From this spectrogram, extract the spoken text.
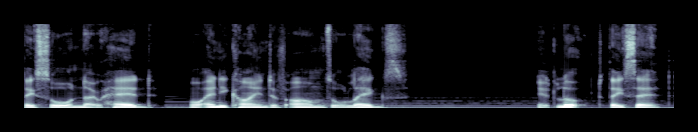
They saw no head or any kind of arms or legs. It looked, they said,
